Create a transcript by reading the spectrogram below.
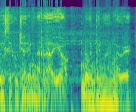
querés escuchar en una radio. 999.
